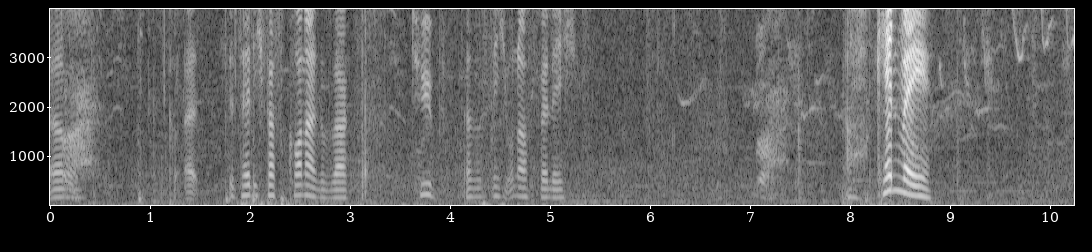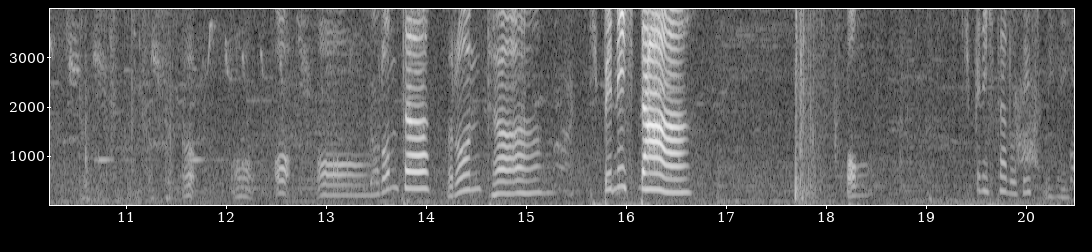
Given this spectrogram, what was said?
Ähm, äh, jetzt hätte ich fast Connor gesagt. Typ, das ist nicht unauffällig. Ach, Kenway! Oh, oh, oh, oh. Runter, runter. Ich bin nicht da. Bong. Ich bin nicht da, du siehst mich nicht.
